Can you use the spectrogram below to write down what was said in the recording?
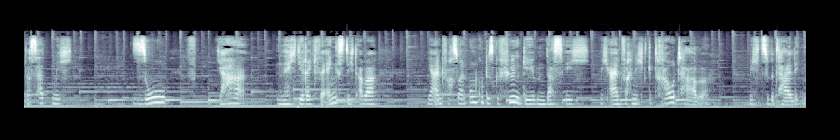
das hat mich so, ja, nicht direkt verängstigt, aber mir einfach so ein ungutes Gefühl gegeben, dass ich mich einfach nicht getraut habe, mich zu beteiligen.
